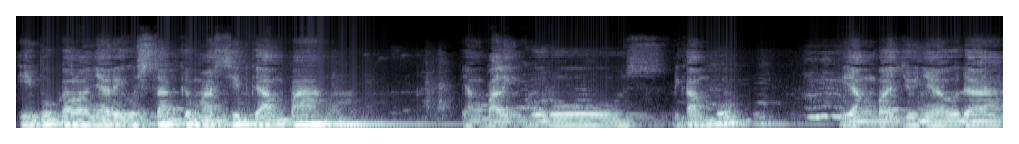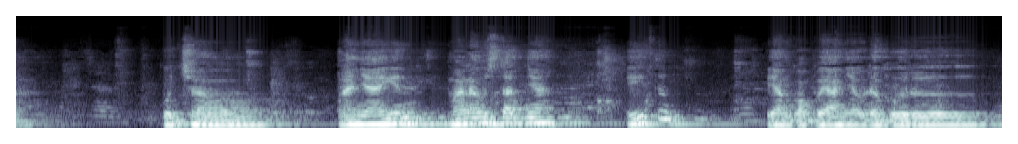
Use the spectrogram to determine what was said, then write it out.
Ibu kalau nyari ustadz ke masjid gampang. Yang paling kurus di kampung yang bajunya udah kucel. Nanyain mana ustadznya? Itu yang kopiahnya udah berem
